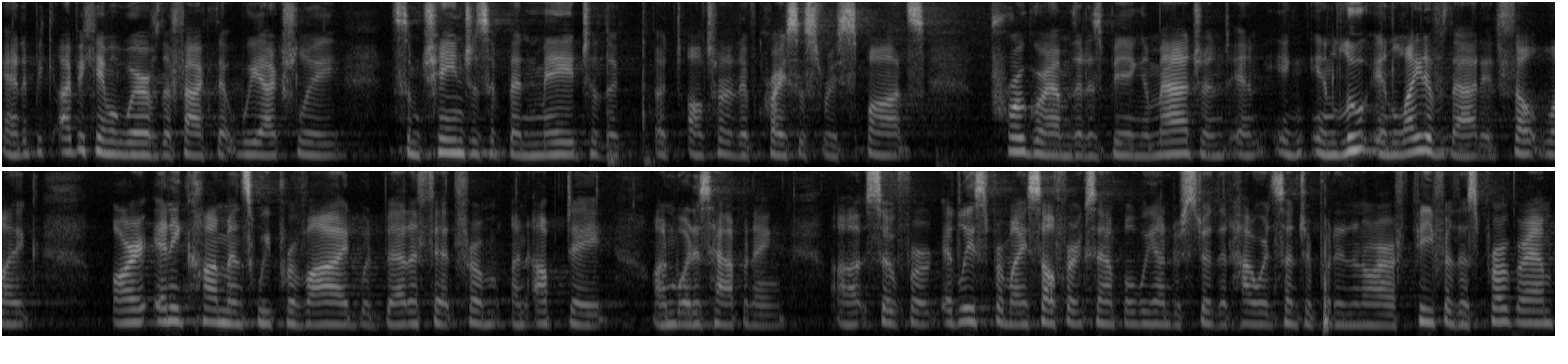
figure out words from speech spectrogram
and it bec- I became aware of the fact that we actually, some changes have been made to the uh, alternative crisis response program that is being imagined, and in, in in light of that, it felt like our, any comments we provide would benefit from an update on what is happening. Uh, So for, at least for myself, for example, we understood that Howard Center put in an RFP for this program,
